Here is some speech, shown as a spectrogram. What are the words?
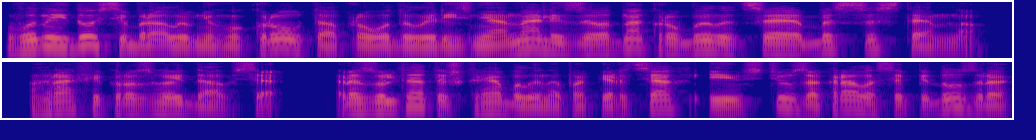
Вони й досі брали в нього кров та проводили різні аналізи, однак робили це безсистемно. Графік розгойдався. Результати шкрябали на папірцях, і в стю закралася підозра,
